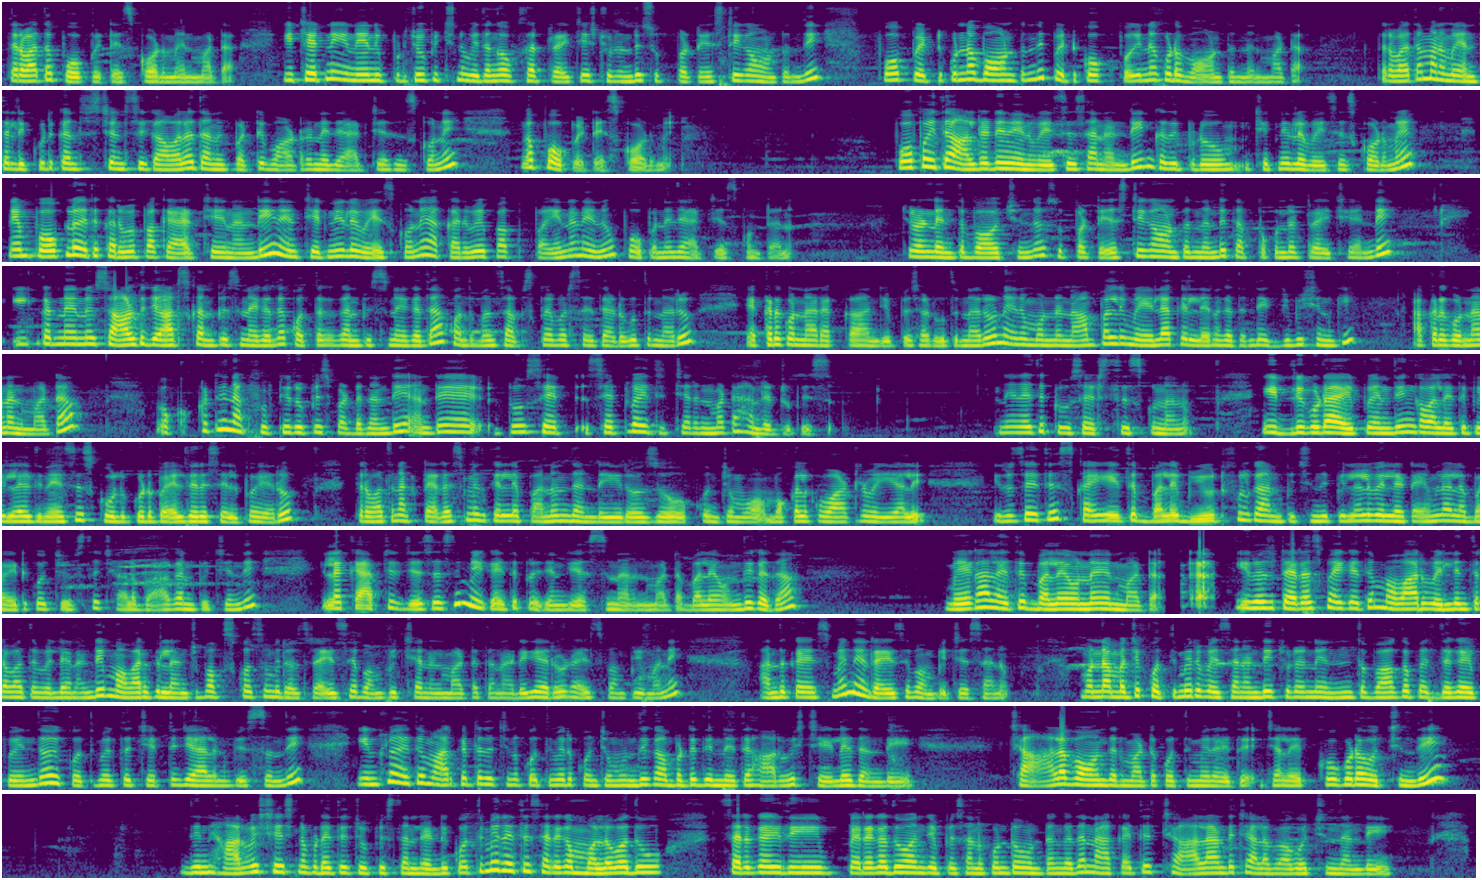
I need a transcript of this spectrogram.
తర్వాత పోపు పెట్టేసుకోవడమే అనమాట ఈ చట్నీ నేను ఇప్పుడు చూపించిన విధంగా ఒకసారి ట్రై చేసి చూడండి సూపర్ టేస్టీగా ఉంటుంది. పోపు పెట్టుకున్నా బాగుంటుంది పెట్టుకోకపోయినా కూడా బాగుంటుంది అనమాట తర్వాత మనం ఎంత లిక్విడ్ కన్సిస్టెన్సీ కావాలో దానికి బట్టి వాటర్ అనేది యాడ్ చేసేసుకొని ఇంకా పోపు పెట్టేసుకోవడమే. పోపు అయితే ఆల్రెడీ నేను వేసేసానండి ఇంకా ఇప్పుడు చట్నీలో వేసేసుకోవడమే. నేను పోపులో అయితే కరివేపాకు యాడ్ చేయనండి నేను చట్నీలో వేసుకొని ఆ కరివేపాకు పైన నేను పోపు అనేది యాడ్ చేసుకుంటాను. చూడండి ఎంత బాగొచ్చిందో సూపర్ టేస్టీగా ఉంటుందండి తప్పకుండా ట్రై చేయండి. ఇక్కడ నేను సాల్ట్ జార్స్ కనిపిస్తున్నాయి కదా కొత్తగా కనిపిస్తున్నాయి కదా కొంతమంది సబ్స్క్రైబర్స్ అయితే అడుగుతున్నారు ఎక్కడ కొన్నారక్క? అని చెప్పేసి అడుగుతున్నారు. నేను మొన్న నాంపల్లి మేళాకి వెళ్ళాను కదండి ఎగ్జిబిషన్కి అక్కడ కొన్నానమాట ఒక్కొక్కటి నాకు ఫిఫ్టీ రూపీస్ పడ్డదండి. అంటే టూ సెట్ సెట్ వైజ్ ఇచ్చారనమాట హండ్రెడ్ రూపీస్ నేనైతే టూ సెట్స్ తీసుకున్నాను. ఇడ్లీ కూడా అయిపోయింది. ఇంకా వాళ్ళైతే పిల్లలు తినేసి స్కూల్కి కూడా బయలుదేరేసి వెళ్ళిపోయారు. తర్వాత నాకు టెర్రస్ మీదకి వెళ్ళే పని ఉందండి ఈరోజు. కొంచెం మొక్కలకు వాటర్ వేయాలి. ఈరోజు అయితే స్కై అయితే భలే బ్యూటిఫుల్గా అనిపించింది. పిల్లలు వెళ్ళే టైంలో అలా బయటకు వచ్చి వస్తే చాలా బాగా అనిపించింది. ఇలా క్యాప్చర్ చేసేసి మీకైతే ప్రజెంట్ చేస్తున్నాను అనమాట భలే ఉంది కదా? మేఘాలు అయితే భలే ఉన్నాయన్నమాట. ఈరోజు టెర్రస్ పైకి అయితే మా వారు వెళ్ళిన తర్వాత వెళ్ళానండి. మా వారికి లంచ్ బాక్స్ కోసం ఈరోజు రైసే పంపించానమాట తను అడిగారు రైస్ పంపించమని అందుకోసమే నేను రైసే పంపించేశాను. మొన్న మధ్య కొత్తిమీర వేసానండి చూడండి ఎంత బాగా పెద్దగా అయిపోయిందో. ఈ కొత్తిమీరతో చట్నీ చేయాలనిపిస్తుంది. ఇంట్లో అయితే మార్కెట్లో తెచ్చిన కొత్తిమీర కొంచెం ఉంది కాబట్టి దీన్ని అయితే హార్వెస్ట్ చేయలేదండి. చాలా బాగుందనమాట కొత్తిమీర అయితే. చాలా ఎక్కువ కూడా వచ్చింది. దీన్ని హార్వెస్ట్ చేసినప్పుడు అయితే చూపిస్తానులేండి. కొత్తిమీర అయితే సరిగా మొలవదు సరిగా ఇది పెరగదు అని చెప్పేసి అనుకుంటూ ఉంటాం కదా నాకైతే చాలా అంటే చాలా బాగా వచ్చిందండి.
